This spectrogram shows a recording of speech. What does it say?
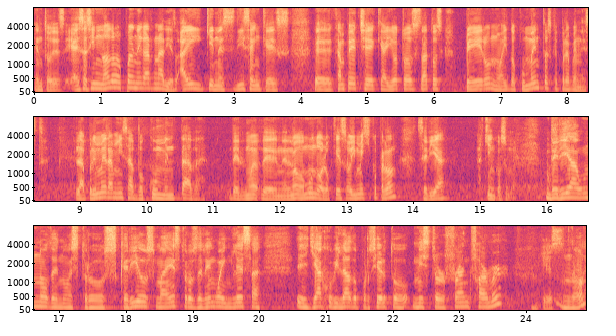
Entonces, es así, no lo puede negar nadie. Hay quienes dicen que es eh, Campeche, que hay otros datos, pero no hay documentos que prueben esto. La primera misa documentada del en el Nuevo Mundo, o lo que es hoy México, perdón, sería aquí en Cozumel. Diría uno de nuestros queridos maestros de lengua inglesa, eh, ya jubilado, por cierto, Mr. Frank Farmer. Yes. ¿No?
